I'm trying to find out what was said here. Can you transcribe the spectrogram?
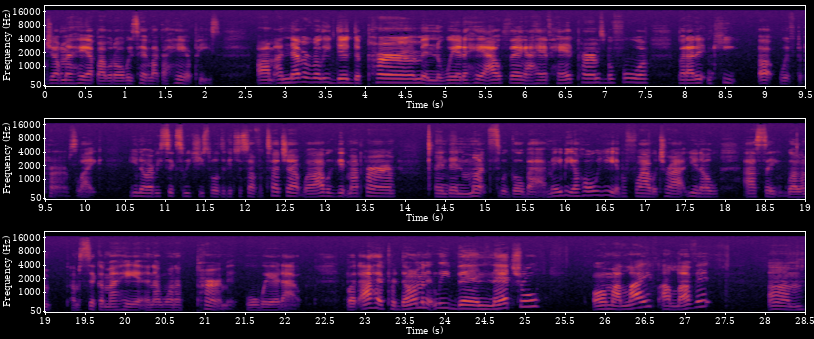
gel my hair up, I would always have like a hair piece. Um, I never really did the perm and the wear the hair out thing. I have had perms before, but I didn't keep up with the perms. Like, you know, every six weeks you're supposed to get yourself a touch up. Well, I would get my perm and then months would go by. Maybe a whole year before I would try, you know, I'll say, well, I'm, I'm sick of my hair and I want to perm it or wear it out. But I have predominantly been natural all my life. I love it. Um,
